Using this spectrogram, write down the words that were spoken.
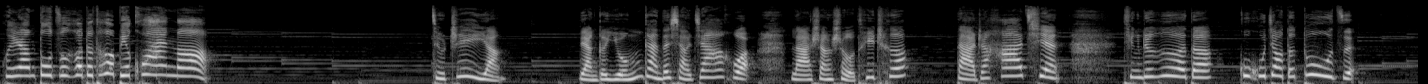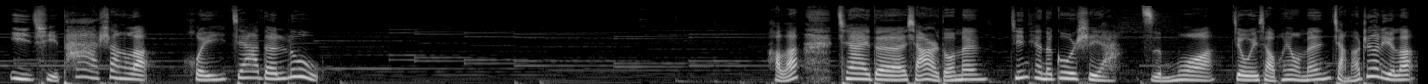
会让肚子饿得特别快呢。就这样，两个勇敢的小家伙拉上手推车，打着哈欠，挺着饿得咕咕叫的肚子，一起踏上了回家的路。好了，亲爱的小耳朵们，今天的故事呀，子墨就为小朋友们讲到这里了。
